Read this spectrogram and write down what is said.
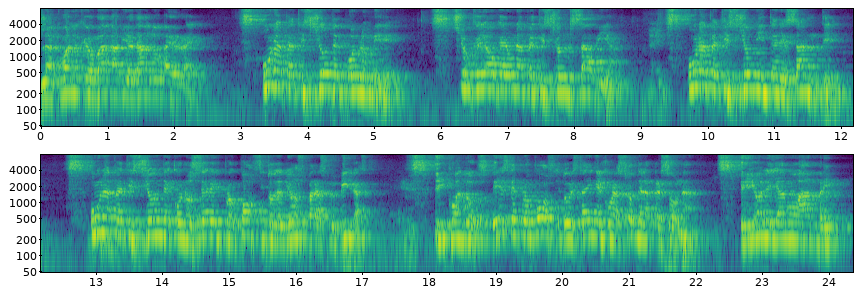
la cual Jehová había dado a Israel. Una petición del pueblo, mire, yo creo que era una petición sabia, una petición interesante, una petición de conocer el propósito de Dios para sus vidas. Y cuando este propósito está en el corazón de la persona, y yo le llamo hambre,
